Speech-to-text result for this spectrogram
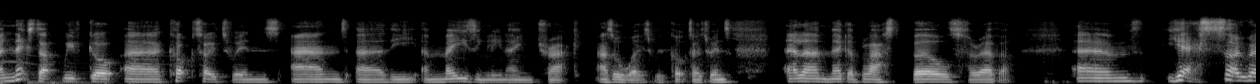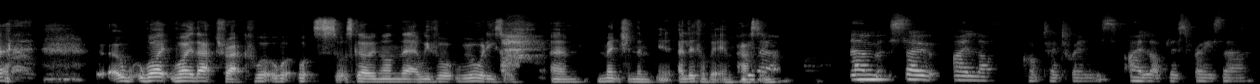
And next up, we've got uh, Cocteau Twins and uh, the amazingly named track, as always with Cocteau Twins, Ella Megalast Burls Forever. Um, yes, so uh, why why that track? What, what, what's what's going on there? We've we've already sort of um, mentioned them a little bit in passing. Yeah. Um, so I love Cocteau Twins. I love Liz Fraser.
